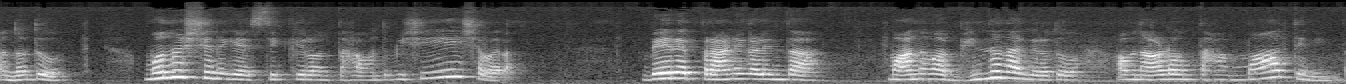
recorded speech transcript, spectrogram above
ಅನ್ನೋದು ಮನುಷ್ಯನಿಗೆ ಸಿಕ್ಕಿರುವಂತಹ ಒಂದು ವಿಶೇಷ ವರ. ಬೇರೆ ಪ್ರಾಣಿಗಳಿಂದ ಮಾನವ ಭಿನ್ನನಾಗಿರೋದು ಅವನಾಡುವಂತಹ ಮಾತಿನಿಂದ.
